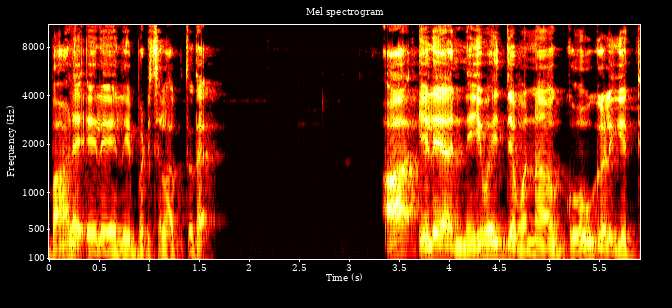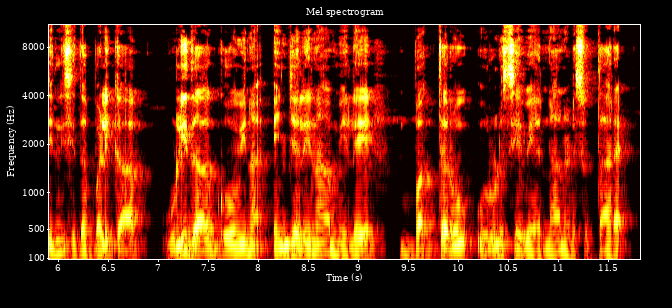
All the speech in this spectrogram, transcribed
ಬಾಳೆ ಎಲೆಯಲ್ಲಿ ಬಡಿಸಲಾಗುತ್ತದೆ. ಆ ಎಲೆಯ ನೈವೇದ್ಯವನ್ನು ಗೋವುಗಳಿಗೆ ತಿನ್ನಿಸಿದ ಬಳಿಕ ಉಳಿದ ಗೋವಿನ ಎಂಜಲಿನ ಮೇಲೆ ಭಕ್ತರು ಉರುಳು ಸೇವೆಯನ್ನು ನಡೆಸುತ್ತಾರೆ.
